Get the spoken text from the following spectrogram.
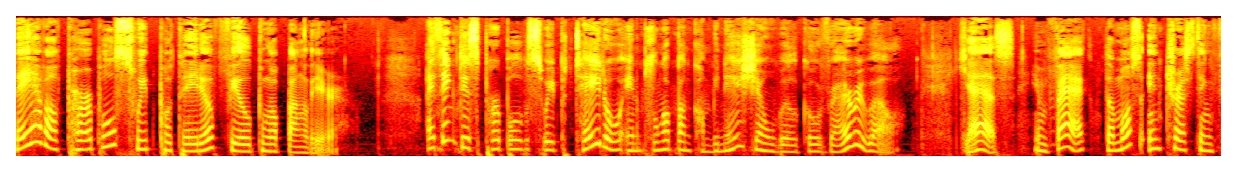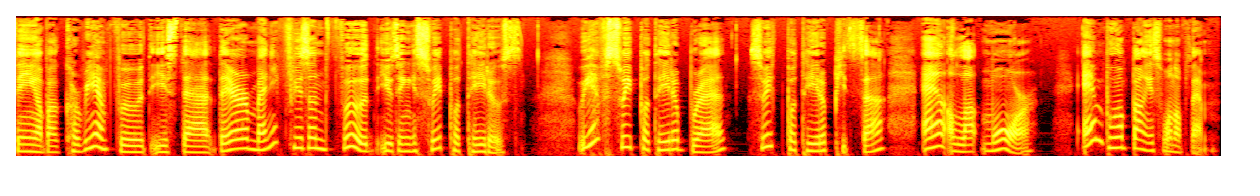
They have a purple sweet potato filled 붕어빵 there. I think this purple sweet potato and 붕어빵 combination will go very well. Yes, in fact, the most interesting thing about Korean food is that there are many fusion food using sweet potatoes. We have sweet potato bread, sweet potato pizza, and a lot more. And 붕어빵 is one of them.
